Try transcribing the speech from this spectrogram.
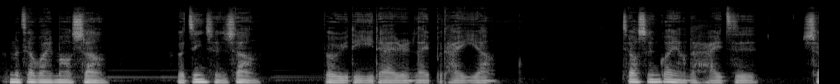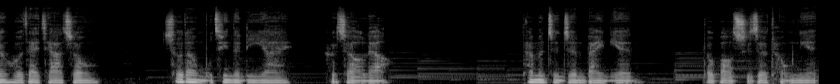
他们在外貌上和精神上都与第一代人类不太一样。娇生惯养的孩子生活在家中，受到母亲的溺爱和照料。他们整整百年都保持着童年。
